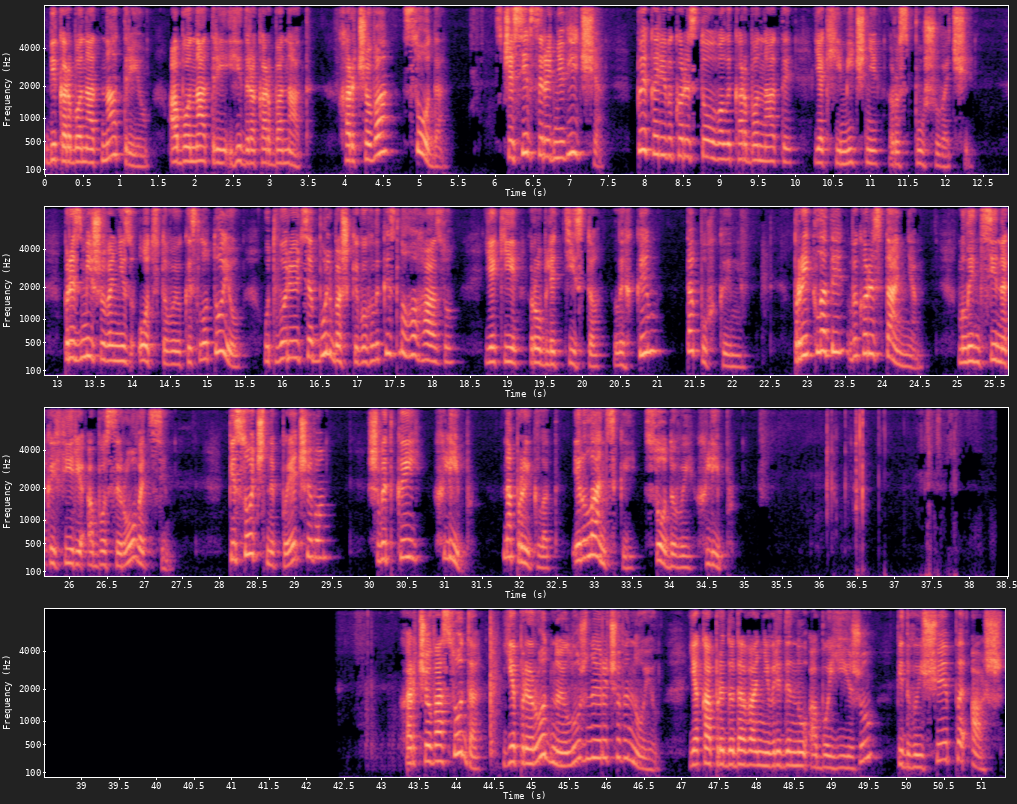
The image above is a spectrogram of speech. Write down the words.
бікарбонат натрію або натрій гідрокарбонат, харчова сода. З часів середньовіччя пекарі використовували карбонати як хімічні розпушувачі. При змішуванні з оцтовою кислотою утворюються бульбашки вуглекислого газу, які роблять тісто легким та пухким. Приклади використання млинці на кефірі або сироватці, пісочне печиво, швидкий хліб, наприклад, ірландський содовий хліб. Харчова сода є природною лужною речовиною, яка при додаванні в рідину або їжу підвищує pH.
